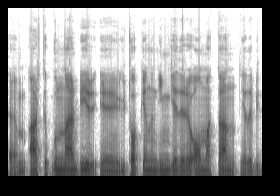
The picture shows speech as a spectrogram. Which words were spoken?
E, artık bunlar bir e, ütopyanın imgeleri olmaktan ya da bir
